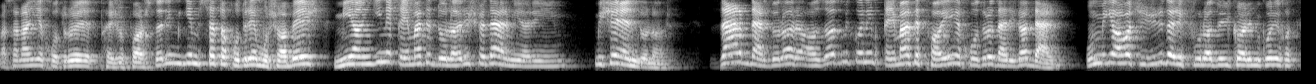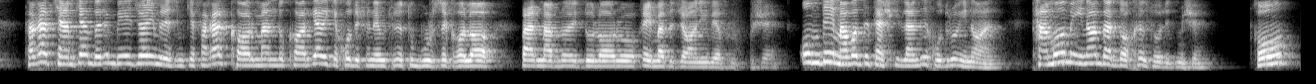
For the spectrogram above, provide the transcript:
مثلا یه خودروی پژو پارس داریم میگیم سه تا خودروی مشابهش میانگین قیمت دلاریش رو در میاریم. میشه ان دلار. ضرب در دلار آزاد می‌کنیم قیمت پایه خودرو در ایران در اون میگه آقا چجوری داری فولادویی کاری می‌کنی؟ خود فقط کم کم داریم به یه جایی می‌رسیم که فقط کارمند و کارگری که خودشون نمی‌تونه تو بورس کالا بر مبنای دلار و قیمت جهانی بفروشه. عمده مواد تشکیل دهنده خودرو اینا هن. تمام اینا هم در داخل تولید میشه. خب؟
